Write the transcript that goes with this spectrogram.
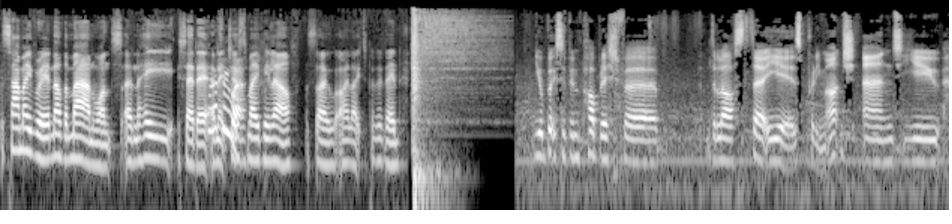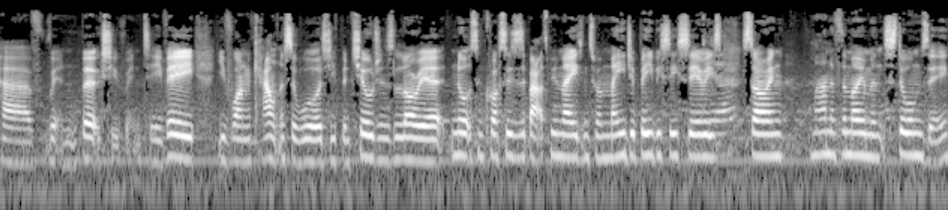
Sam Avery, another man, once, and he said it, We're and it just made me laugh. So I like to put it in. Your books have been published for the last 30 years, pretty much, and you have written books, you've written TV, you've won countless awards, you've been Children's Laureate. Noughts and Crosses is about to be made into a major BBC series Yeah. starring man of the moment, Stormzy.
